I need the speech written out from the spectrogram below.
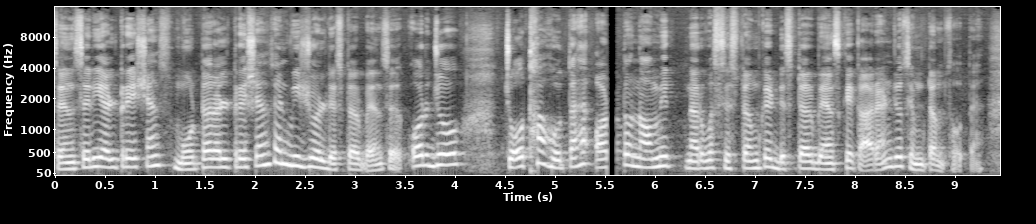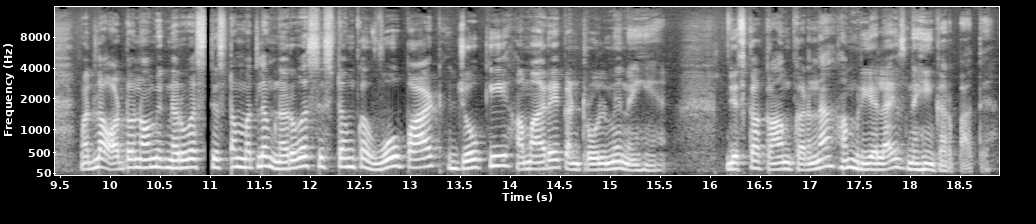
sensory alterations motor alterations and visual disturbances और जो चौथा होता है ऑटोनॉमिक नर्वस सिस्टम के डिस्टर्बेंस के कारण जो सिम्टम्स होते हैं। मतलब ऑटोनॉमिक नर्वस सिस्टम मतलब नर्वस सिस्टम का वो पार्ट जो कि हमारे कंट्रोल में नहीं है, जिसका काम करना हम रियलाइज़ नहीं कर पाते।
